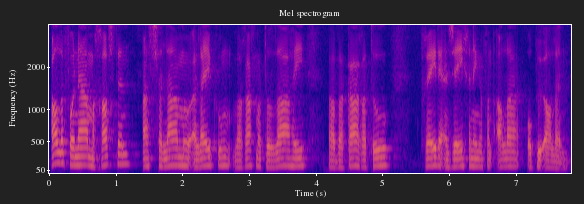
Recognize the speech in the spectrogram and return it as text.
Alle voorname gasten, assalamu alaikum wa rahmatullahi wa barakatuh, vrede en zegeningen van Allah op u allen.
